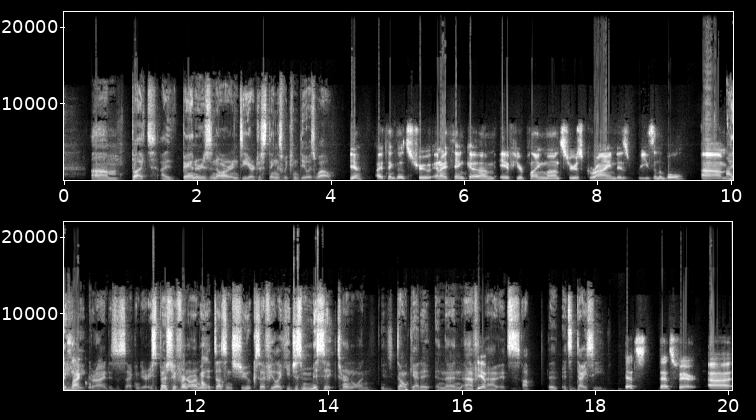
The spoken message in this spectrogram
Um, but I, banners and R and D are just things we can do as well. Yeah, I think that's true, and I think um, if you're playing monsters, grind is reasonable. Um, I it's hate not grind as a secondary, especially for an army that doesn't shoot, because I feel like you just miss it turn one, you just don't get it, and then after Yep. that, it's up, it, it's dicey. That's that's fair. Uh,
